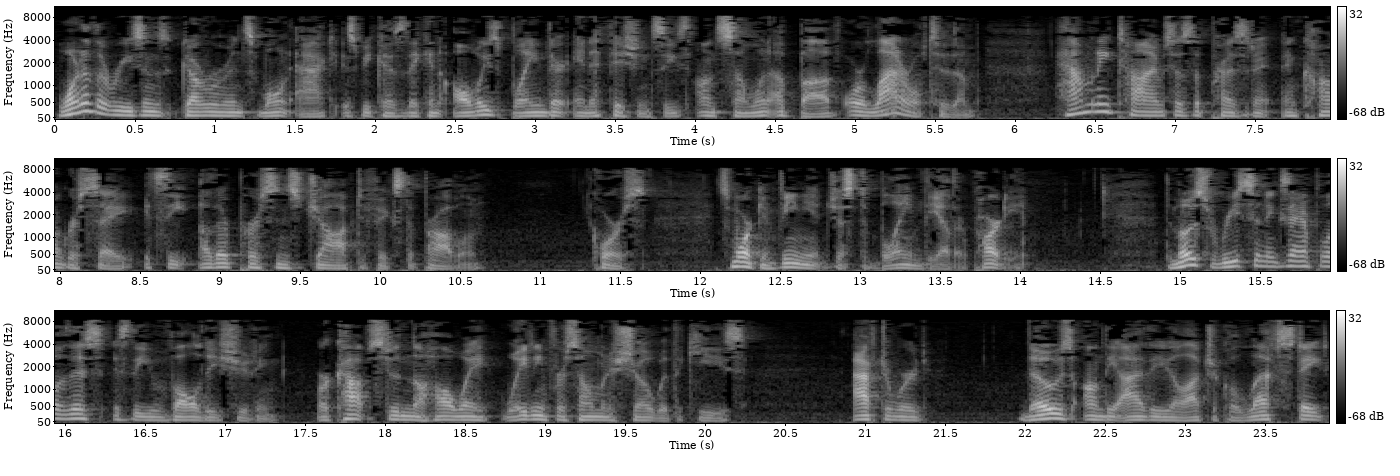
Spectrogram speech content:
One of the reasons governments won't act is because they can always blame their inefficiencies on someone above or lateral to them. How many times does the president and Congress say it's the other person's job to fix the problem? Of course, it's more convenient just to blame the other party. The most recent example of this is the Uvalde shooting, where cops stood in the hallway waiting for someone to show up with the keys. Afterward, those on the ideological left state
